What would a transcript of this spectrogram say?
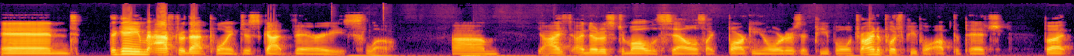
and the game after that point just got very slow. Um, I, I noticed Jamal Lascelles like barking orders at people, trying to push people up the pitch, but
